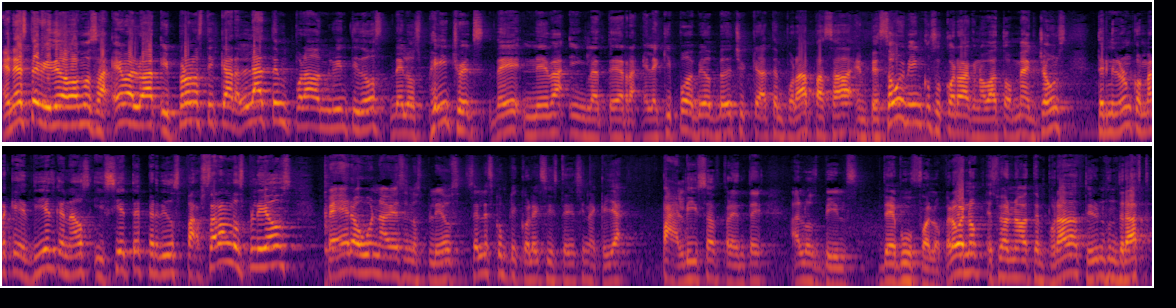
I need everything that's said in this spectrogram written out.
en este video vamos a evaluar y pronosticar la temporada 2022 de los Patriots de Nueva Inglaterra. El equipo de Bill Belichick que la temporada pasada empezó muy bien con su quarterback novato Mac Jones. Terminaron con marca de 10 ganados y 7 perdidos. Pasaron los playoffs, pero una vez en los playoffs se les complicó la existencia en aquella paliza frente a los Bills de Buffalo. Pero bueno, es una nueva temporada, tuvieron un draft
